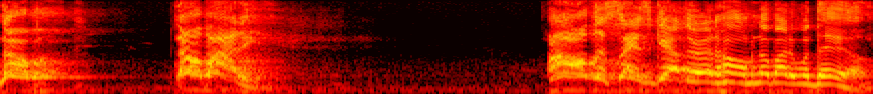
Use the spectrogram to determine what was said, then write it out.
No, nobody. All the saints gather at home, nobody went to hell.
